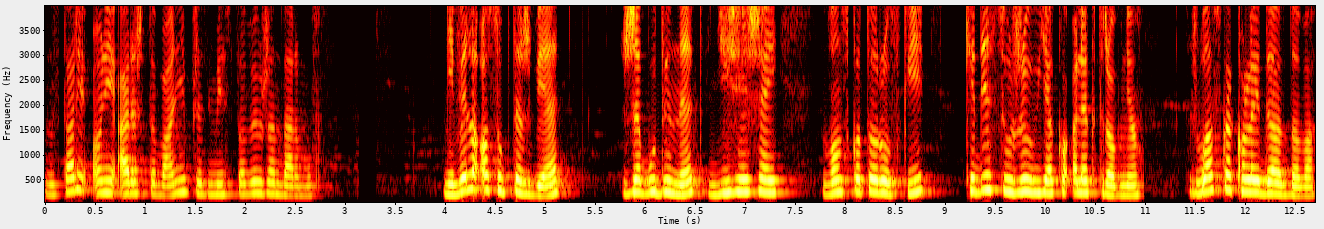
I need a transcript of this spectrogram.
zostali oni aresztowani przez miejscowych żandarmów. Niewiele osób też wie, że budynek dzisiejszej wąskotorówki kiedyś służył jako elektrownia. Żuławska kolej dojazdowa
